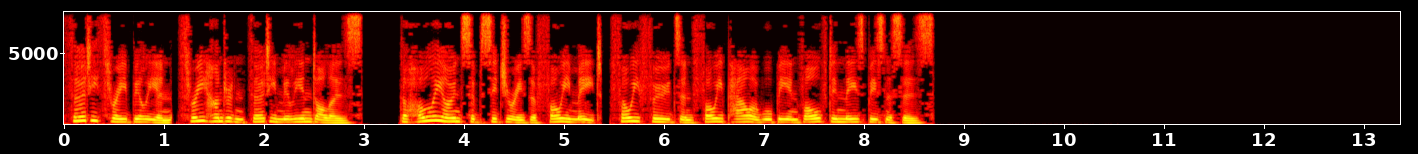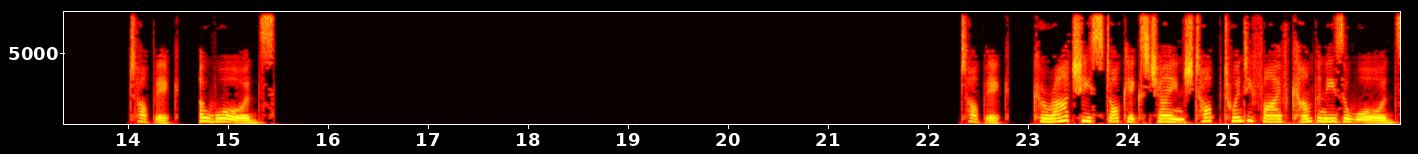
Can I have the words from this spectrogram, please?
$33 billion $330 million. The wholly owned subsidiaries of Fauji Meat, Fauji Foods and Fauji Power will be involved in these businesses. Topic: Awards. Topic: Karachi Stock Exchange Top 25 Companies Awards.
